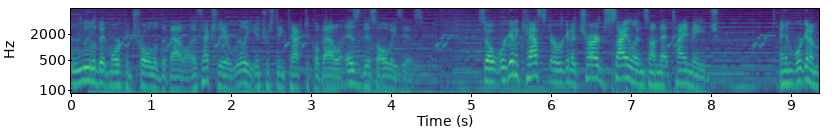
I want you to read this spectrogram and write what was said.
a little bit more control of the battle. It's actually a really interesting tactical battle, as this always is. So we're going to cast, or we're going to charge Silence on that Time Mage. and we're gonna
